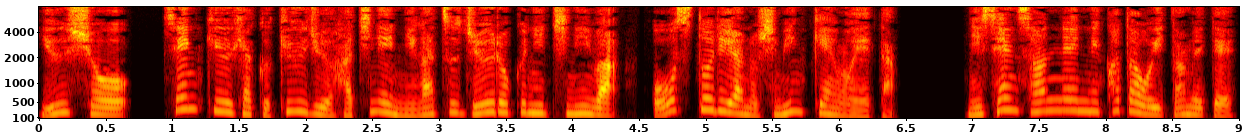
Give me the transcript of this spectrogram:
優勝。1998年2月16日にはオーストリアの市民権を得た。2003年に肩を痛めて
